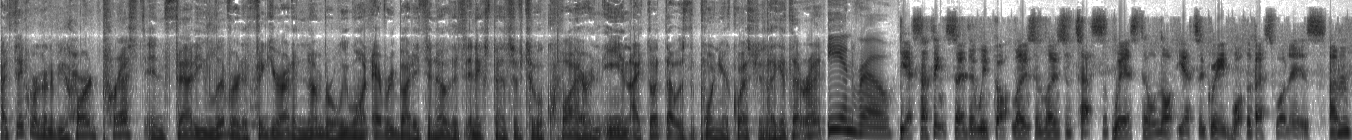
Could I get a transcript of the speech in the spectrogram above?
I think we're going to be hard pressed in fatty liver to figure out a number we want everybody to know that's inexpensive to acquire. And Ian, I thought that was the point of your question. Did I get that right? Ian Rowe. Yes, I think so. That we've got loads and loads of tests. We're still not yet agreed what the best one is. And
